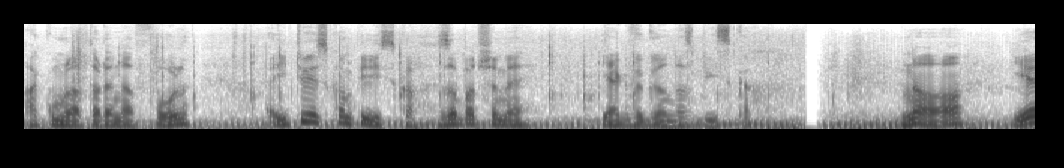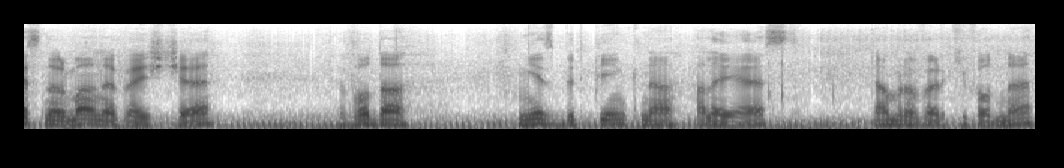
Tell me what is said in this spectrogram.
akumulatory na full. I tu jest kąpielisko. Zobaczymy jak wygląda z bliska. No, jest normalne wejście. Woda niezbyt piękna, ale jest. Tam rowerki wodne.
